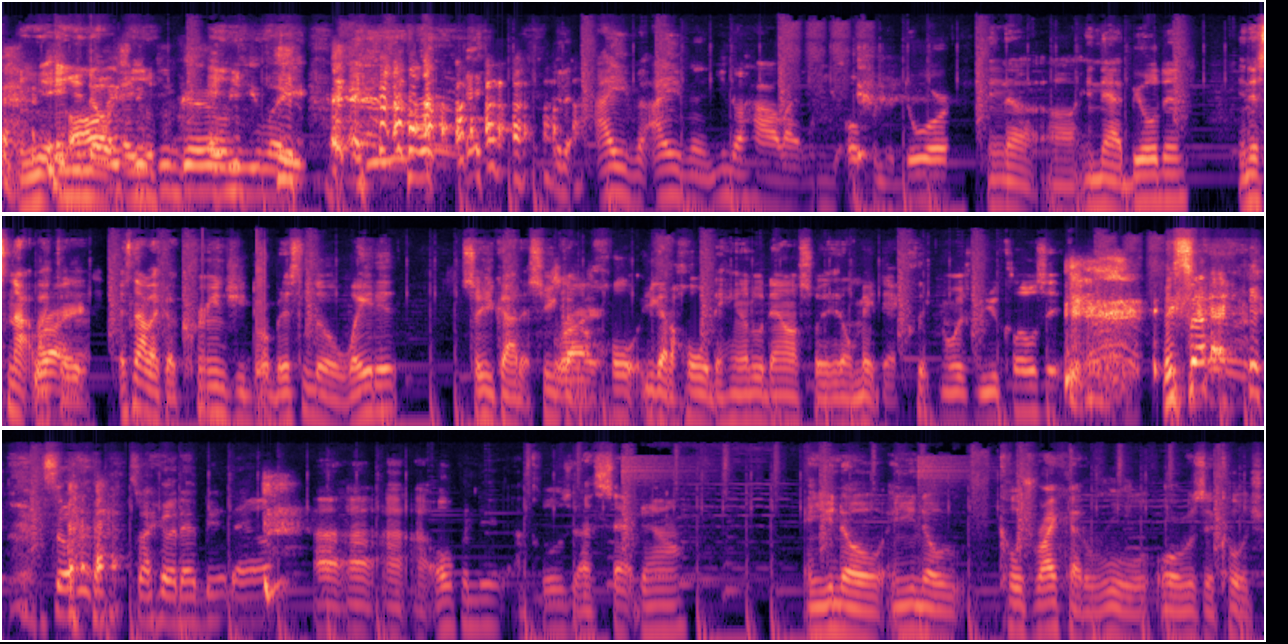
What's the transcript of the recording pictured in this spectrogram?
And, and you, know, and you, you good and you, late. and I even, I even, you know how like when you open the door in uh, uh in that building, and it's not like right. a, it's not like a cringy door, but it's a little weighted. So you got it. So you got to hold. You got to hold the handle down so it don't make that click noise when you close it. so, so, so I held that bit down. I, I, I opened it. I closed it. I sat down. And you know, and you know, Coach Reich had a rule, or was it Coach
